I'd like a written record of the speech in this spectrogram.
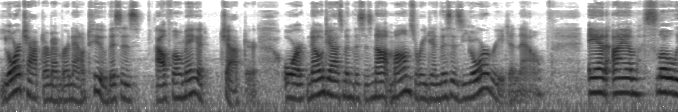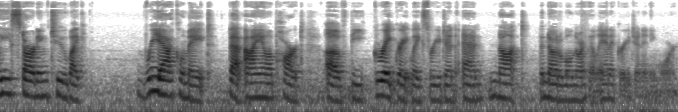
your chapter member now, too. This is Alpha Omega chapter or no, Jasmyne, this is not mom's region. This is your region now. And I am slowly starting to like reacclimate that I am a part of the Great Great Lakes region and not the notable North Atlantic region anymore.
